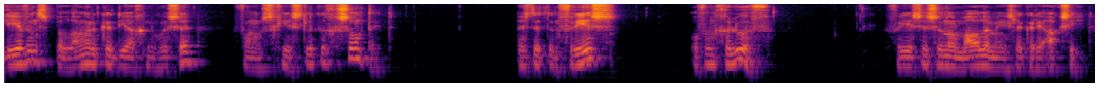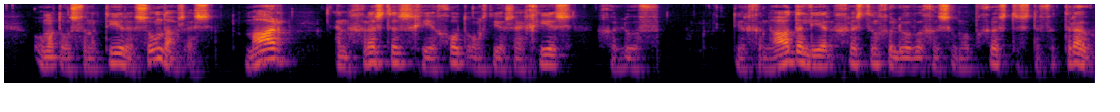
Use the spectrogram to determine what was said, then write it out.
lewensbelangrike diagnose van ons geestelike gesondheid. Is dit in vrees of in geloof? Vrees is 'n normale menslike reaksie omdat ons van nature sondaars is, maar in Christus gee God ons deur sy Gees geloof. Deur genade leer Christen gelowiges om op Christus te vertrou.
